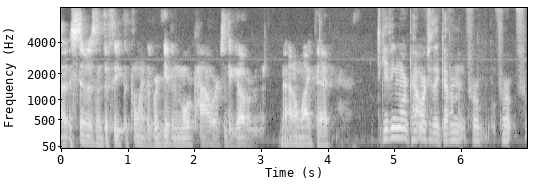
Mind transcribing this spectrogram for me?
uh, it still doesn't defeat the point that we're giving more power to the government. I don't like that. Giving more power to the government for, for, for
